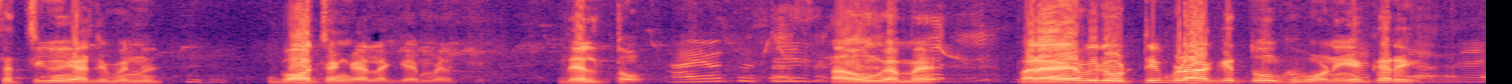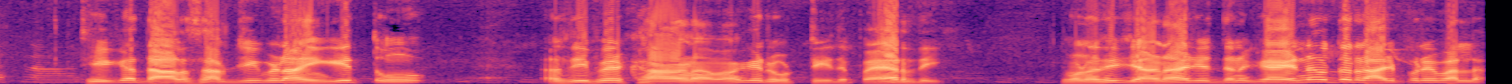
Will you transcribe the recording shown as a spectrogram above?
ਸੱਚੀਓ ਹੀ ਅੱਜ ਮੈਨੂੰ ਬਹੁਤ ਚੰਗਾ ਲੱਗਿਆ ਮਿਲ ਕੇ ਦਿਲ ਤੋਂ। ਆਇਓ ਤੁਸੀਂ। ਆਉਂਗਾ ਮੈਂ ਪਰ ਐ ਵੀ ਰੋਟੀ ਬਣਾ ਕੇ ਤੂੰ ਖਵਾਉਣੀ ਹੈ ਘਰੇ। ਠੀਕ ਹੈ ਦਾਲ ਸਬਜ਼ੀ ਬਣਾਏਂਗੀ ਤੂੰ ਅਸੀਂ ਫਿਰ ਖਾਣ ਆਵਾਂਗੇ ਰੋਟੀ ਦੁਪਹਿਰ ਦੀ। ਹੁਣ ਅਸੀਂ ਜਾਣਾ ਜਿੱਦਣ ਗਏ ਨਾ ਉਧਰ ਰਾਜਪੁਰੇ ਵੱਲ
